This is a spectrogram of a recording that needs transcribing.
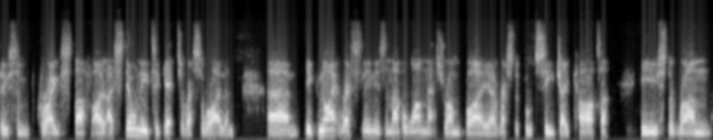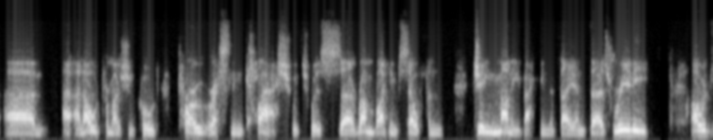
do some great stuff. I, I still need to get to Wrestle Island. Um, Ignite Wrestling is another one that's run by a wrestler called CJ Carter. He used to run um, an old promotion called Pro Wrestling Clash, which was uh, run by himself and Gene Munny back in the day. And uh, it's really, I would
